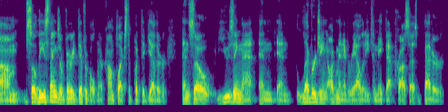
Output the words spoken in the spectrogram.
um, so these things are very difficult and they're complex to put together. And so using that and, and leveraging augmented reality to make that process better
